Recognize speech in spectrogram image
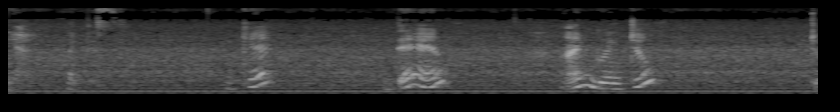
Yeah like this. Okay? Then I'm going to do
